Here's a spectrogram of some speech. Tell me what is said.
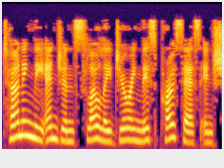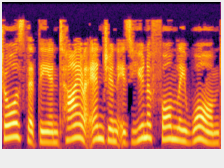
Turning the engine slowly during this process ensures that the entire engine is uniformly warmed,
